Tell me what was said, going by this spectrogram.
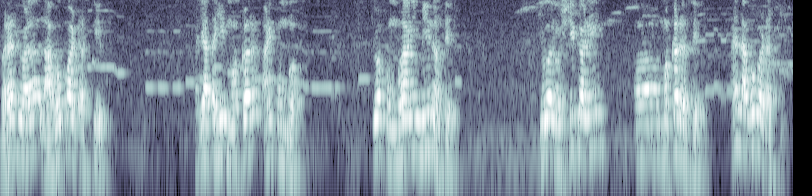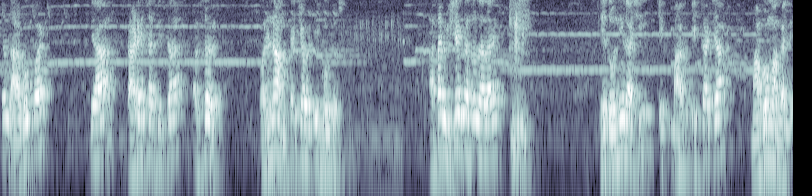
बऱ्याच वेळा लागोपाठ असतील. म्हणजे आता ही मकर आणि कुंभ किंवा कुंभ आणि मीन असेल किंवा वृश्चिक आणि मकर असेल आणि लागोपाठ असतील तर लागोपाठ त्या साडेसातीचा असर परिणाम त्याच्यावरती होत असतो. आता विषय कसा झाला आहे हे दोन्ही राशी एक माग एकाच्या मागोमाग आले.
